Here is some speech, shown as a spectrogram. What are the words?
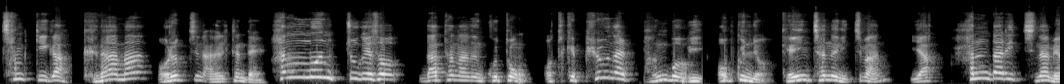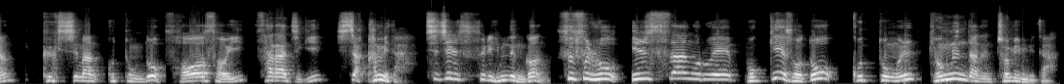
참기가 그나마 어렵진 않을 텐데 항문 쪽에서 나타나는 고통 어떻게 표현할 방법이 없군요. 개인차는 있지만 약 한 달이 지나면 극심한 고통도 서서히 사라지기 시작합니다. 치질 수술이 힘든 건 수술 후 일상으로의 복귀에서도 고통을 겪는다는 점입니다.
